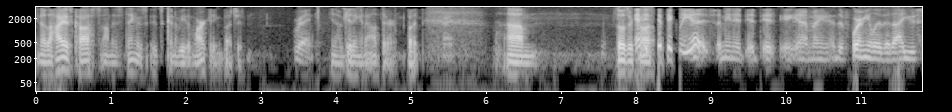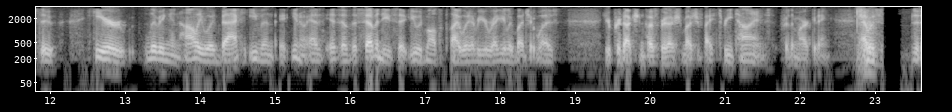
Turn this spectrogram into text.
you know, the highest cost on this thing is it's going to be the marketing budget. Right. You know, getting it out there. But Right. um, those are And costs. it typically is. I mean, it, it, it, I mean, the formula that I used to hear living in Hollywood back even, you know, as, as of the 70s, that you would multiply whatever your regular budget was, your production, post-production budget by three times for the marketing. That Sure. was the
